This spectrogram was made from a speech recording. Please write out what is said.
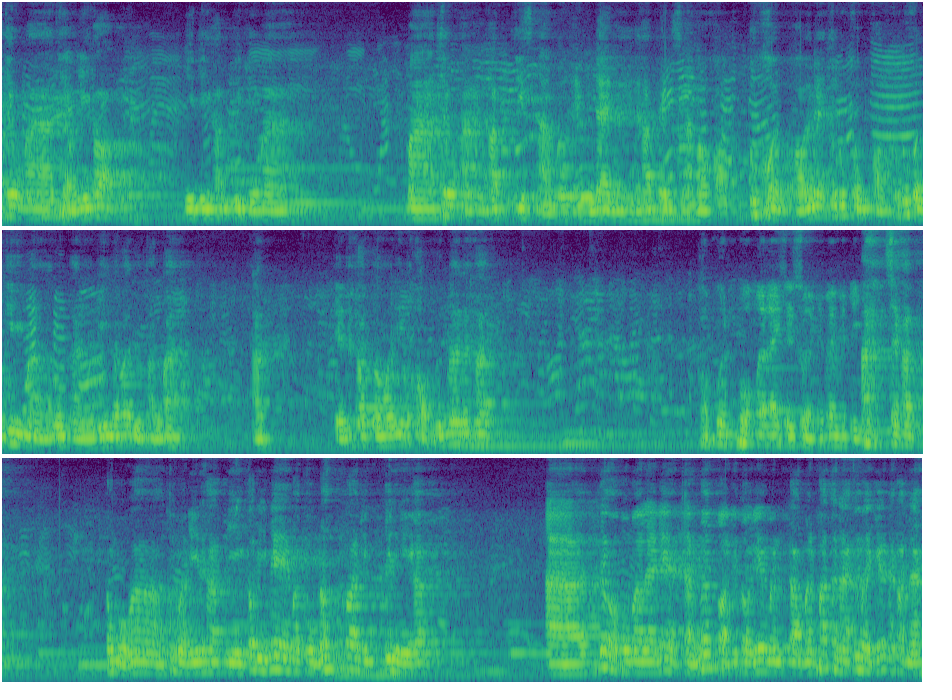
เที่ยวมาแถวนี้ก็ยินดีครับยินดีมา มาเที่ยวหาครับที่สนามเมืองแห่งนี้ได้เลยนะครับ เป็นสนามของทุกคนขอแม่ๆทุกๆคนของทุกๆคนที่มาร่วมงานวันนี้แล้วก็อยู่ทางบ้านครับ เห็นนะครับน้องวันนี้ขอบคุณมากนะครับ ขอบคุณพวงมาลัยสวยๆที่แม่มันดีอะใช่ครับ ต้องบอกว่าทุกวันนี้นะครับมีก็มีแม่มากลุ่มเนาะก็เป็นอย่างนี้ครับอ่าเรื่องของผมอะไรเนี่ยจากเมื่อก่อนที่ตรงนี้มันมันพัฒนาขึ้นมาเยอะนะครับนะ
